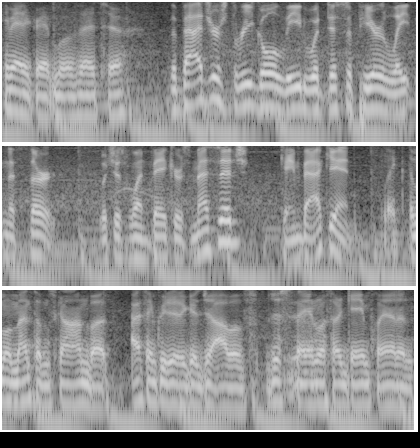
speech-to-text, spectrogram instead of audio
he made a great move there too. The Badgers' three goal lead would disappear late in the third, which is when Baker's message came back in. Like the momentum's gone, but I think we did a good job of just staying with our game plan and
